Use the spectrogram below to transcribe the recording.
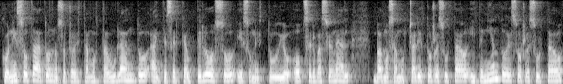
Con esos datos nosotros estamos tabulando, hay que ser cauteloso, es un estudio observacional, vamos a mostrar estos resultados y teniendo esos resultados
